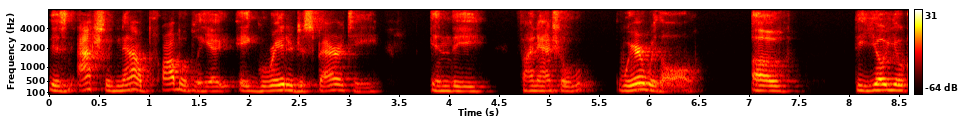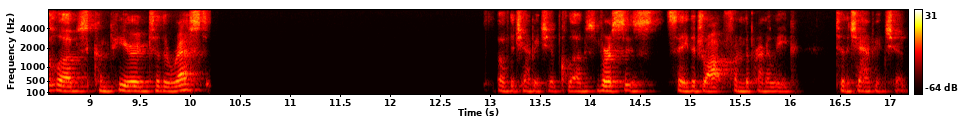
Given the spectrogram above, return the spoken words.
there's actually now probably a, a greater disparity in the financial wherewithal of the yo-yo clubs compared to the rest of the championship clubs versus say the drop from the Premier League to the championship.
